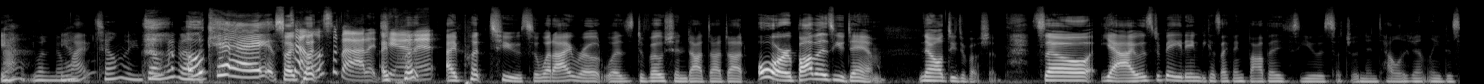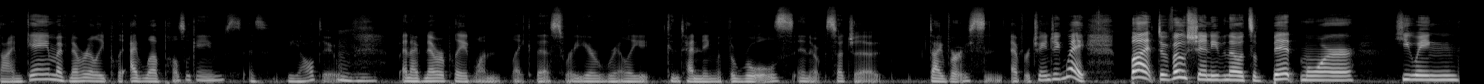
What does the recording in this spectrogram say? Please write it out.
Yeah. Ah, you want to know yeah. mine? Tell me, tell me about Okay. So I put Tell us about it, I put I put two. So what I wrote was devotion dot dot dot or Baba is you damn. No, I'll do devotion. So yeah, I was debating because I think Baba is you is such an intelligently designed game. I've never really played. I love puzzle games, as we all do, Mm-hmm. and I've never played one like this where you're really contending with the rules in a, such a diverse and ever changing way. But devotion, even though it's a bit more hewing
